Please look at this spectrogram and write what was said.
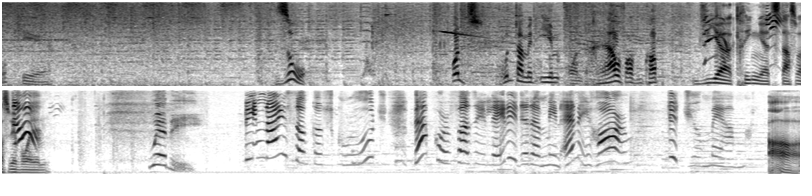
Okay. So. Und runter mit ihm und rauf auf den Kopf. Wir kriegen jetzt das, was wir wollen. Webby! Be nice, Uncle Scrooge. That poor fuzzy lady didn't mean any harm. Did you, ma'am? Ah.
